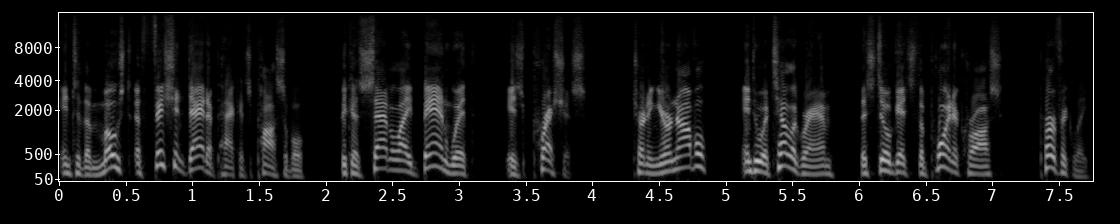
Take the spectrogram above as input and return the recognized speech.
into the most efficient data packets possible because satellite bandwidth is precious, turning your novel into a telegram that still gets the point across perfectly.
